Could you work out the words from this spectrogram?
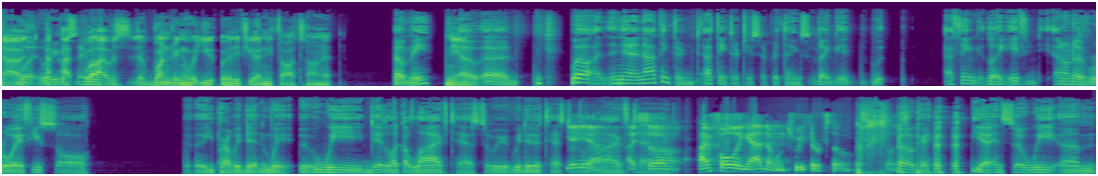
no, what- what were I- say? well, I was wondering what you if you had any thoughts on it. Oh, me? Yeah, Oh, uh, well, and, and I think they're I think they're two separate things. Like, it, I think like if I don't know if Roy, if you saw, uh, you probably didn't. We we did like a live test, so we we did a test yeah, of the yeah. live. I tag. saw. I'm following Adam on Twitter, so. so Oh, okay. Yeah, and so we um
